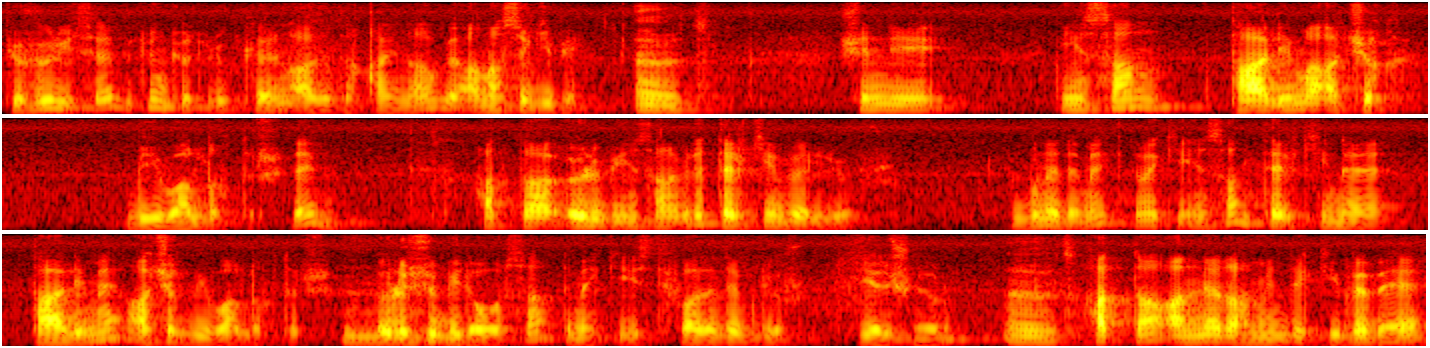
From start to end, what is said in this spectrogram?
Küfür ise bütün kötülüklerin adeta kaynağı ve anası gibi. Evet. Şimdi insan talime açık bir varlıktır değil mi? Hatta ölü bir insana bile telkin veriliyor. Bu ne demek? Demek ki insan telkine, talime açık bir varlıktır. Ölüsü bile olsa demek ki istifade edebiliyor diye düşünüyorum. Evet. Hatta anne rahmindeki bebeğe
